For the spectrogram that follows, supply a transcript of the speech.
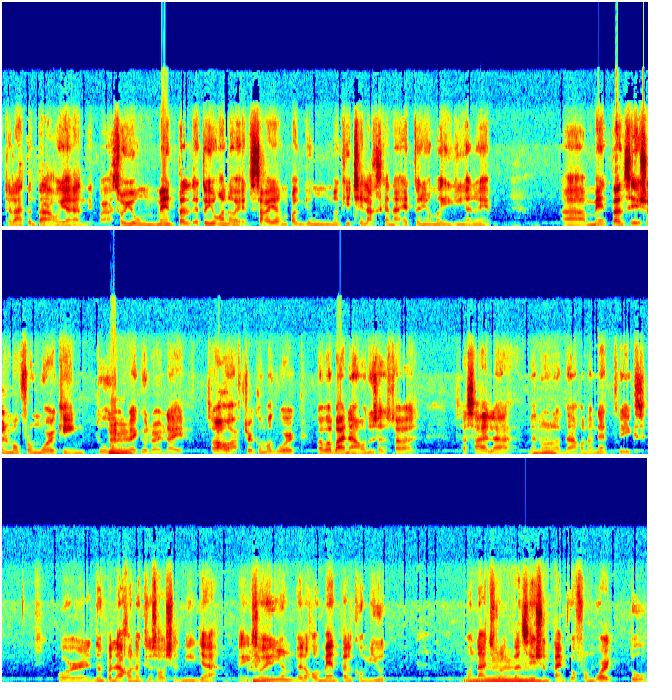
sa lahat ng tao yan, di ba? So yung mental, ito yung ano eh, saka yung pag yung mag-chillax ka na, ito yung magiging ano eh, uh, transition mo from working to your Mhm. regular life. So ako, after ko mag-work, bababa na ako doon sa, sa, sa sala, nanonood na ako ng Netflix, or doon pala ako nagso-social media. Okay? So Mhm. yun yung ano ko, mental commute o natural Mm. transition time ko from work to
